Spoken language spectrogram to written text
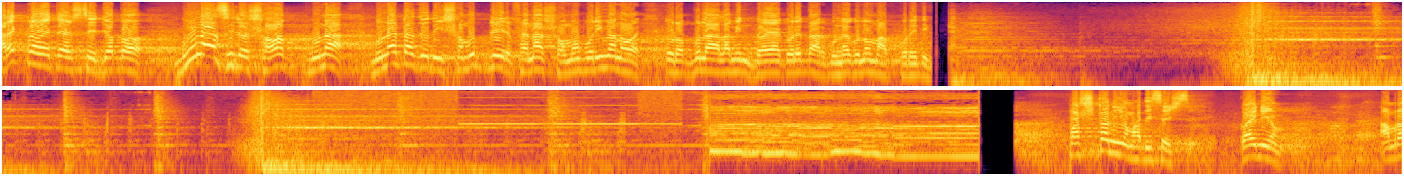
আরেকটা হইতে আসছে, যত গুণা ছিল, সব গুণা গুণাটা যদি সমুদ্রের ফেনা সমপরিমাণ হয়, তো রব্বুল আলমিন দয়া করে তার গুণাগুলো মাফ করে দিবে পাঁচটা নিয়ম হাদিসে এসছে। কয় নিয়ম? আমরা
